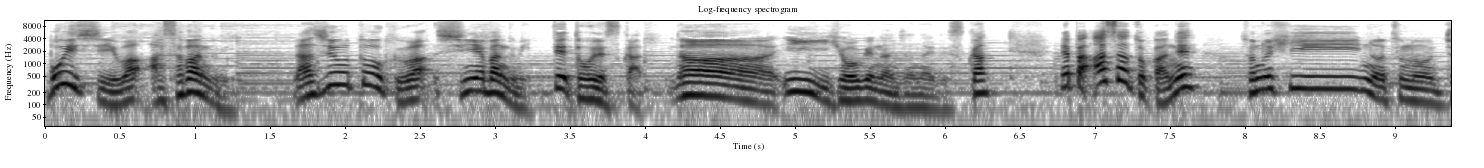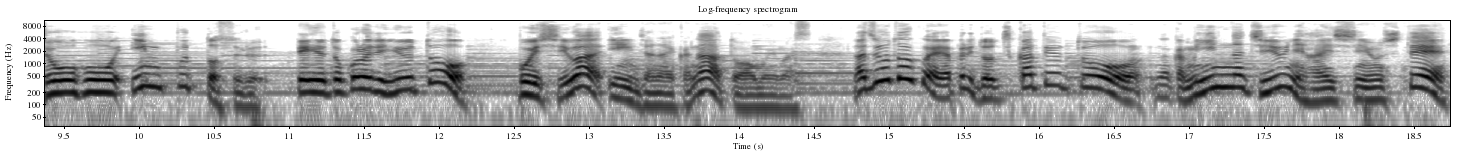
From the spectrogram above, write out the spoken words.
Voicy は朝番組 Radiotalk は深夜番組ってどうですか？あいい表現なんじゃないですか？やっぱ朝とかねその日のその情報をインプットするっていうところで言うと Voicy はいいんじゃないかなとは思います。 Radiotalk はやっぱりどっちかというとなんかみんな自由に配信をして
